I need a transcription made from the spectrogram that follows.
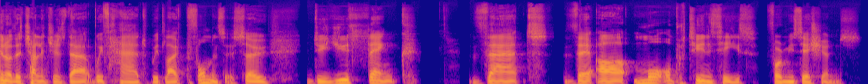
you know the challenges that we've had with live performances. So do you think that there are more opportunities for musicians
